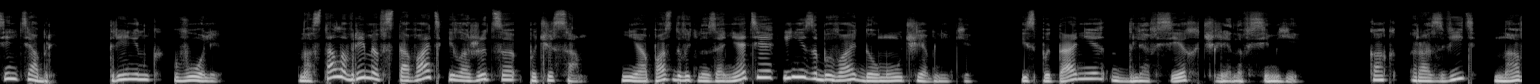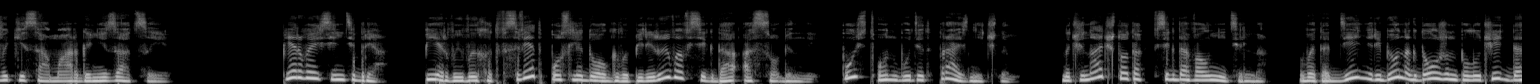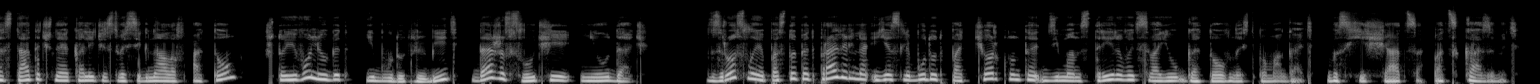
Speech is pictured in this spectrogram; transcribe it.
Сентябрь. Тренинг воли. Настало время вставать и ложиться по часам, не опаздывать на занятия и не забывать дома учебники. Испытание для всех членов семьи. Как развить навыки самоорганизации. 1 сентября. Первый выход в свет после долгого перерыва всегда особенный. Пусть он будет праздничным. Начинать что-то всегда волнительно. В этот день ребенок должен получить достаточное количество сигналов о том, что его любят и будут любить даже в случае неудач. Взрослые поступят правильно, если будут подчеркнуто демонстрировать свою готовность помогать, восхищаться, подсказывать.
